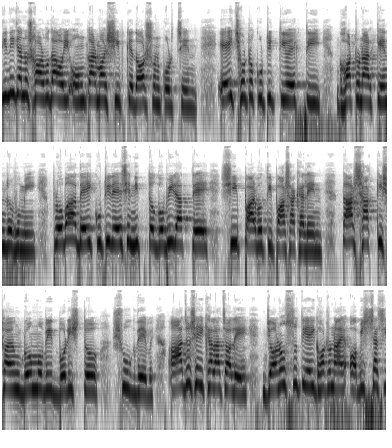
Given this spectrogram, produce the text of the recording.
তিনি যেন সর্বদা ওই ওঙ্কারময় শিবকে দর্শন করছেন। এই ছোট কুটিরটিও একটি ঘটনার কেন্দ্রভূমি। প্রবাদ এই কুটিরে এসে নিত্য গভীর রাত্রে শিব পার্বতী পাশা খেলেন। তার সাক্ষী স্বয়ং ব্রহ্মবিদ বরিষ্ঠ সুখদেব। আজও সেই খেলা চলে। জনশ্রুতি এই ঘটনায় অবিশ্বাসী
